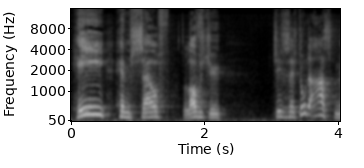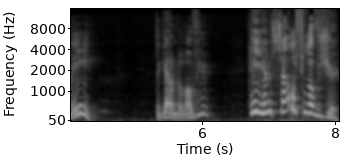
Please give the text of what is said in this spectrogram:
He himself loves you. Jesus says, Don't ask me to get him to love you. He himself loves you.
